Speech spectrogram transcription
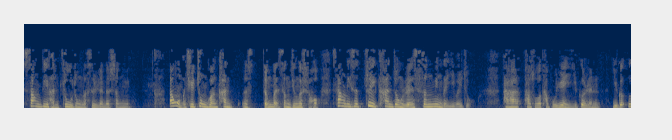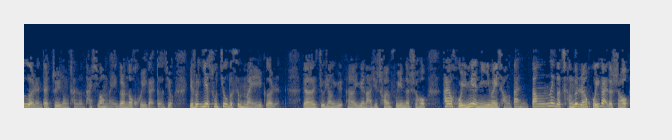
上帝很注重的是人的生命。当我们去纵观看呃整本圣经的时候，上帝是最看重人生命的一位主。他他说他不愿一个人一个恶人在最终沉沦，他希望每个人都悔改得救。也说耶稣救的是每一个人。呃，就像约呃约拿去传福音的时候，他要毁灭尼因为城，但当那个城的人悔改的时候，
